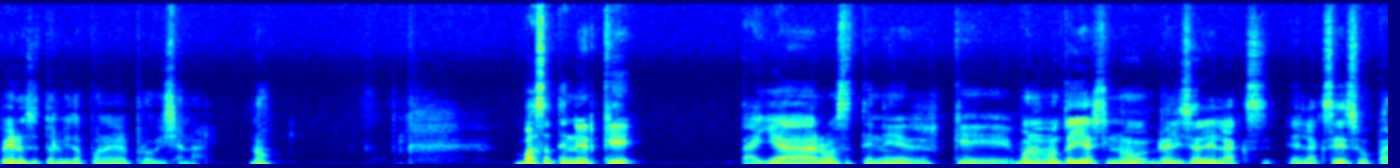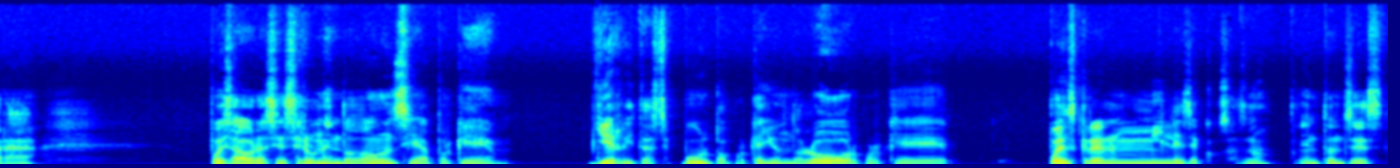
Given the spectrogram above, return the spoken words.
pero se te olvidó poner el provisional, ¿no? Vas a tener que tallar, vas a tener que, bueno, no tallar, sino realizar el, el acceso para, pues ahora sí hacer una endodoncia, porque hierritas se pulpa, porque hay un dolor, porque puedes crear miles de cosas, ¿no? Entonces,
